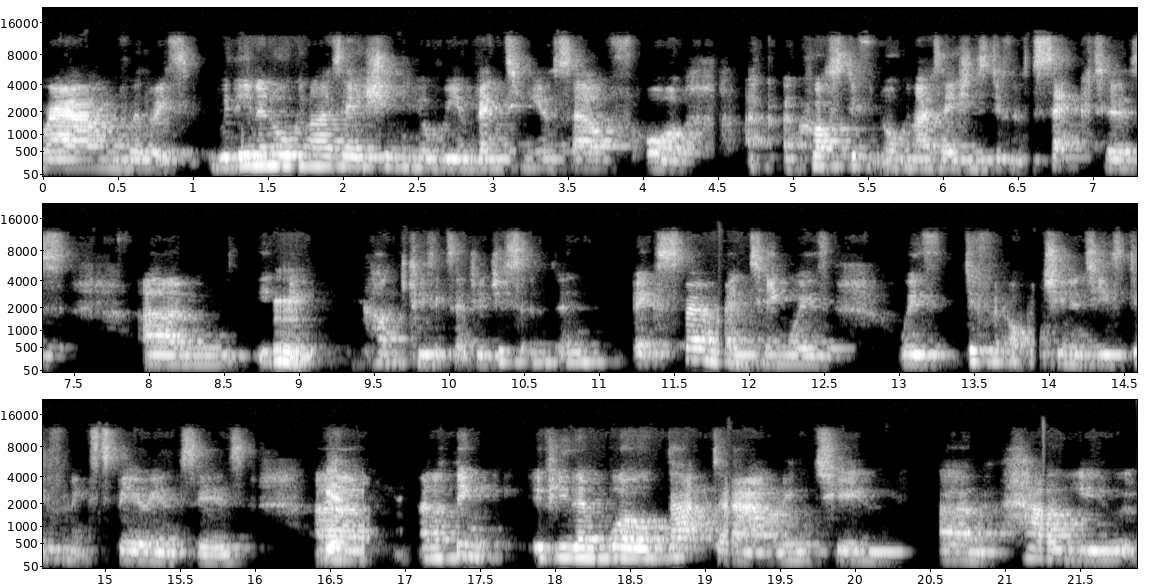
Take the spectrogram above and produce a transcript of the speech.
around, whether it's within an organisation, you're reinventing yourself, or a- across different organisations, different sectors, um, mm. countries, etc. Just and, and experimenting with with different opportunities, different experiences. Um, yeah. And I think if you then boil that down into um, how you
